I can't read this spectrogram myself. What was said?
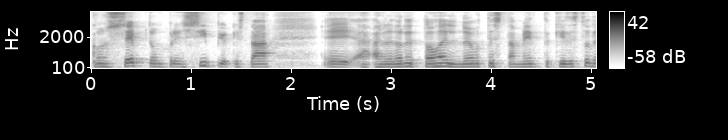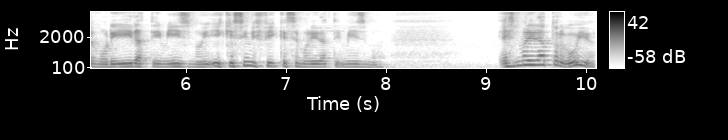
concepto, un principio que está eh, alrededor de todo el Nuevo Testamento, que es esto de morir a ti mismo. ¿Y, ¿Y qué significa ese morir a ti mismo? Es morir a tu orgullo,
